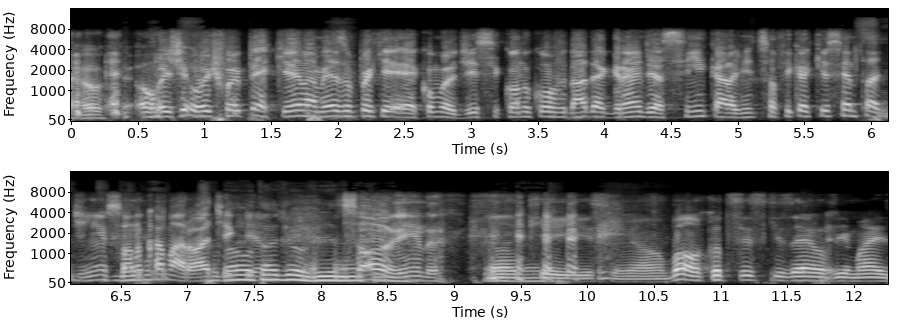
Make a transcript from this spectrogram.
É, hoje, hoje foi pequena mesmo, porque, é, como eu disse, quando o convidado é grande assim, cara, a gente só fica aqui sentadinho, só no camarote. Só, aqui, de ouvir, né, só ouvindo. Ah, que isso, meu. Bom, quando vocês quiserem ouvir mais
